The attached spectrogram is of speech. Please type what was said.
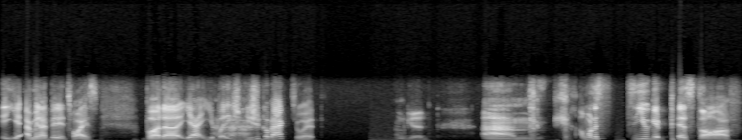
Yeah, I mean, I beat it twice, but uh, yeah, you, but you, should, you should go back to it. I'm good. Um, I want to see you get pissed off.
